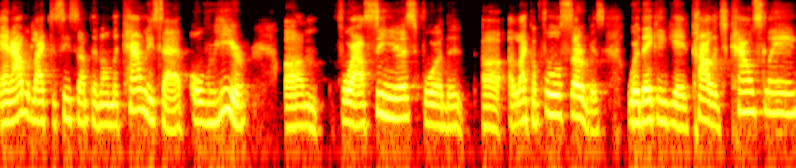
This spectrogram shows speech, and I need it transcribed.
And I would like to see something on the county side over here um, for our seniors, for the, uh, like a full service where they can get college counseling,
